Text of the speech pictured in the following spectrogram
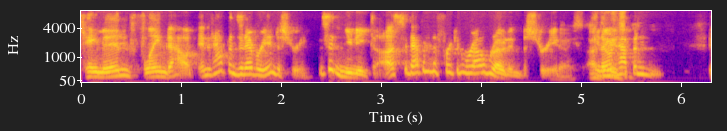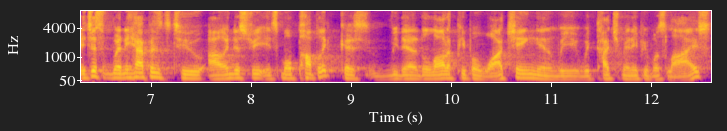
came in, flamed out, and it happens in every industry. This isn't unique to us. It happened in the freaking railroad industry. Yes. I you know, it happened. It's just when it happens to our industry, it's more public because there are a lot of people watching, and we we touch many people's lives.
